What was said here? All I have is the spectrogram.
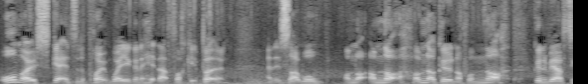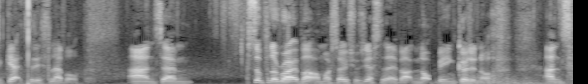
almost getting to the point where you're going to hit that fuck it button, and it's like, well, I'm not, I'm not, I'm not good enough. I'm not going to be able to get to this level, and um, something I wrote about on my socials yesterday about not being good enough, and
